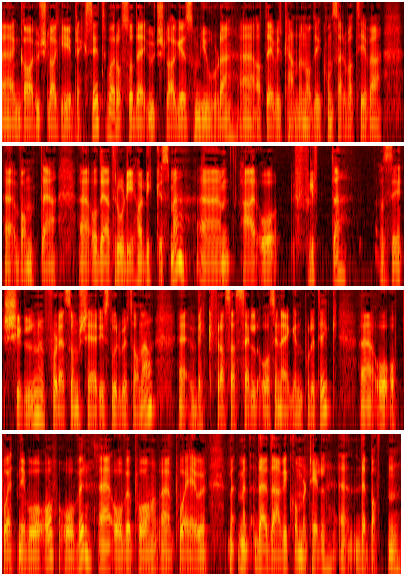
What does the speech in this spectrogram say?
eh, ga utslag i brexit, var også det utslaget som gjorde eh, at David Cameron og de konservative vant det. Og det jeg tror de har lykkes med, er å flytte si, skylden for det som skjer i Storbritannia, eh, vekk fra seg selv og sin egen politikk, eh, og opp på et nivå over, eh, over på, på EU. Men, men, det er jo der vi kommer til debatten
